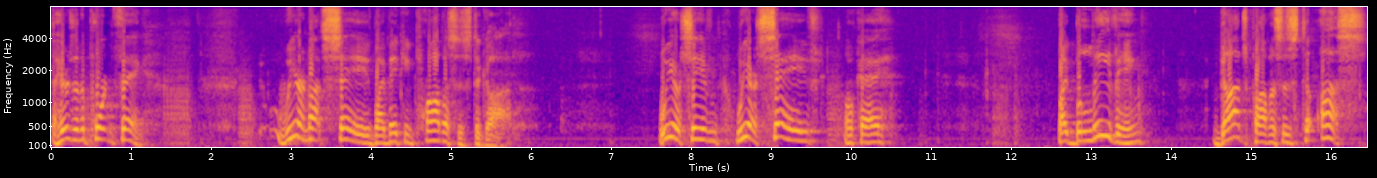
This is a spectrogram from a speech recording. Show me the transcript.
Now, here's an important thing we are not saved by making promises to God. We are saved, we are saved, okay, by believing God's promises to us.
